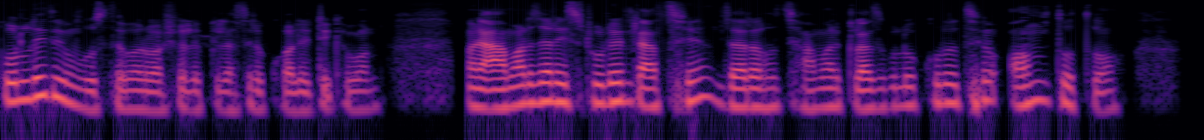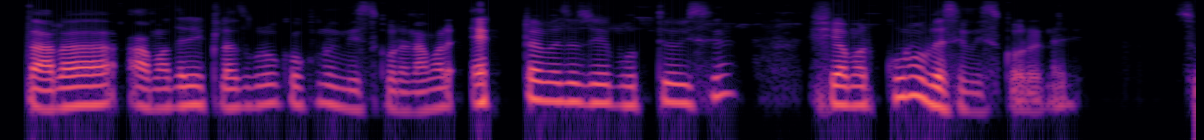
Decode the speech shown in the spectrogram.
করলেই তুমি বুঝতে পারো আসলে ক্লাসের কোয়ালিটি কেমন। মানে আমার যারা স্টুডেন্ট আছে, যারা হচ্ছে আমার ক্লাসগুলো করেছে অন্তত তারা আমাদের এই ক্লাসগুলো কখনোই মিস করে না। আমার একটা বেজে যে ভর্তি হয়েছে, সে আমার কোনো বেসে মিস করে নাই। সো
